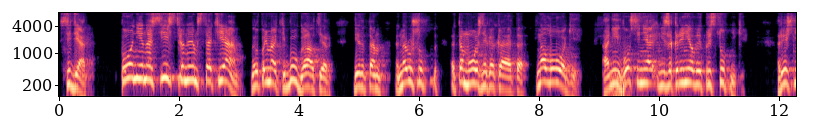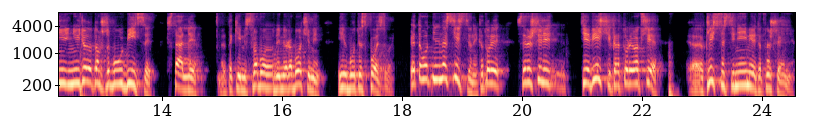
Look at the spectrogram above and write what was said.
сидят по ненасильственным статьям. Ну, вы понимаете, бухгалтер, где-то там нарушил таможня какая-то, налоги. Они вовсе не, не закоренелые преступники. Речь не, не идет о том, чтобы убийцы стали такими свободными рабочими, и их будут использовать. Это вот ненасильственные, которые совершили те вещи, которые вообще э, к личности не имеют отношения.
